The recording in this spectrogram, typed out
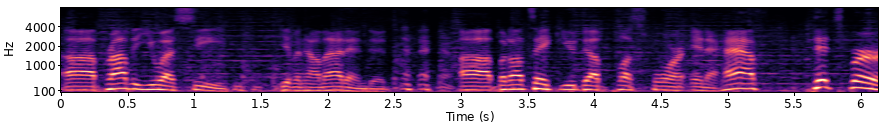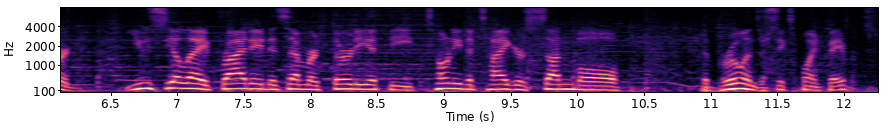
Uh, probably USC, given how that ended. Uh, but I'll take UW plus four and a half. Pittsburgh, UCLA, Friday, December 30th, the Tony the Tiger Sun Bowl. The Bruins are six point favorites.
